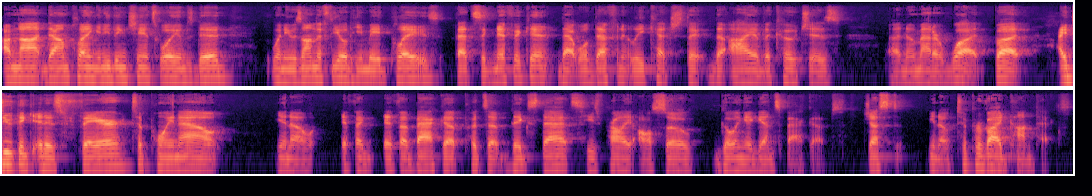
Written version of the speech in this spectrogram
I'm not downplaying anything Chantz Williams did. When he was on the field, he made plays. That's significant. That will definitely catch the, the eye of the coaches uh, no matter what. But I do think it is fair to point out, you know, if a, if a backup puts up big stats, he's probably also going against backups, just, you know, to provide context.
